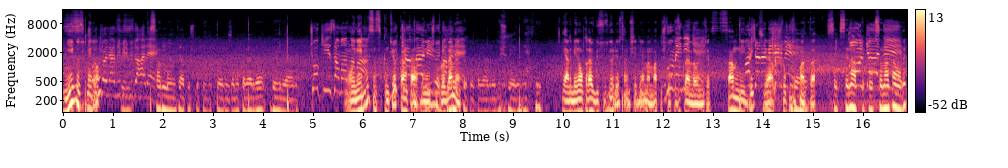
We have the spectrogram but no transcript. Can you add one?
Niye gözükmedi o? Çok önemli bir müdahale. Sanmayın ki 69'lukta oynayacağım. O kadar da değil yani. Çok iyi zamanlama. Oynayabilirsin. Sıkıntı yok kanka. Mükemmel Benim bir için müdahale. problem yok. Yok o kadar da düşmeyelim yani. Yani beni o kadar güçsüz görüyorsan bir şey diyemem. 69'luklarla Rummenigge. oynayacağız. Sandiydik ve 69'luk hatta. 80'i attık, 90'ı atamadık.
